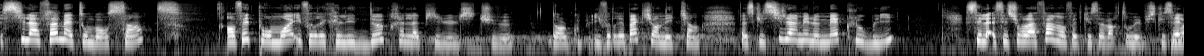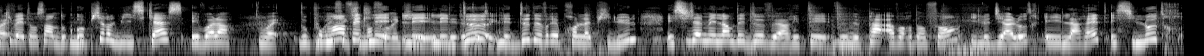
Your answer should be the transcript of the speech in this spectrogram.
Si la femme, elle tombe enceinte, en fait, pour moi, il faudrait que les deux prennent la pilule, si tu veux, dans le couple. Il faudrait pas qu'il y en ait qu'un. Parce que si jamais le mec l'oublie, c'est sur la femme en fait que ça va retomber puisque c'est elle Ouais. qui va être enceinte donc Mm. au pire lui il se casse et voilà Ouais. donc pour Oui, moi en fait les, deux deux, côtés. les deux devraient prendre la pilule et si jamais l'un des deux veut arrêter veut ne pas avoir d'enfant il le dit à l'autre et il l'arrête et si l'autre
